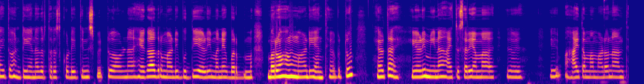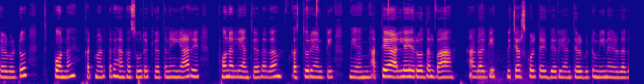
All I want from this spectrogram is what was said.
ಆಯಿತು ಆಂಟಿ, ಏನಾದರೂ ತರಿಸ್ಕೊಡಿ ತಿನ್ನಿಸ್ಬಿಟ್ಟು ಅವಳನ್ನ ಹೇಗಾದರೂ ಮಾಡಿ, ಬುದ್ಧಿ ಹೇಳಿ ಮನೆಗೆ ಬರ್, ಬರೋ ಹಂಗೆ ಮಾಡಿ ಅಂತ ಹೇಳಿಬಿಟ್ಟು ಹೇಳ್ತಾ ಹೇಳಿ ಮೀನಾ, ಆಯಿತು ಸರಿ ಅಮ್ಮ, ಇದು ಆಯ್ತಮ್ಮ ಮಾಡೋಣ ಅಂತ ಹೇಳ್ಬಿಟ್ಟು ಫೋನ್ನ ಕಟ್ ಮಾಡ್ತಾರೆ. ಆಗ ಸೂರ್ಯ ಕೇಳ್ತಾನೆ, ಯಾರೇ ಫೋನಲ್ಲಿ? ಅಂತ ಹೇಳಿದಾಗ, ಕಸ್ತೂರಿ ಆಂಟಿ ಅತ್ತೆ ಅಲ್ಲೇ ಇರೋದಲ್ವಾ? ಹಾಗಾಗಿ ವಿಚಾರಿಸ್ಕೊಳ್ತಾ ಇದ್ದೀರಿ ಅಂತ ಹೇಳಿಬಿಟ್ಟು ಮೀನಾ ಹೇಳಿದಾಗ,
